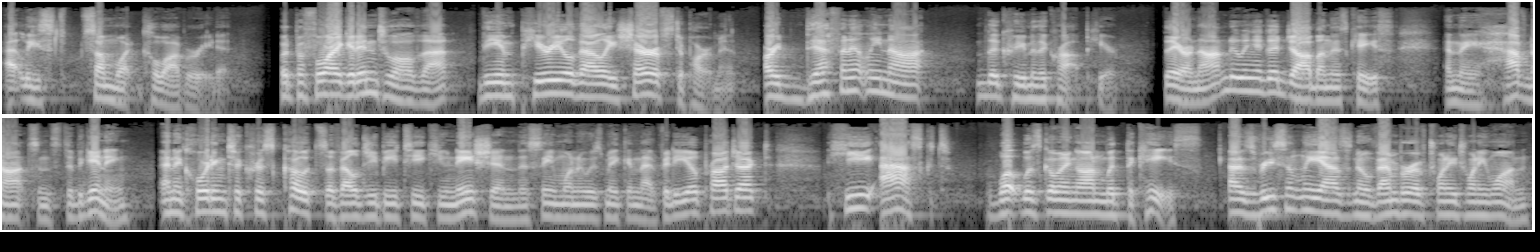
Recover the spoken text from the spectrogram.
at least somewhat corroborate it. But before I get into all that, the Imperial Valley Sheriff's Department are definitely not the cream of the crop here. They are not doing a good job on this case, and they have not since the beginning. And according to Chris Coates of LGBTQ Nation, the same one who was making that video project, he asked what was going on with the case as recently as November of 2021.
